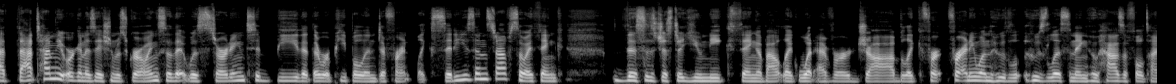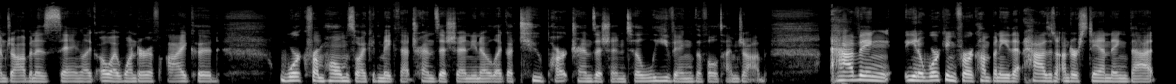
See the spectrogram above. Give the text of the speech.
at that time the organization was growing so that it was starting to be that there were people in different like cities and stuff. So i think this is just a unique thing about like whatever job like for for anyone who who's listening who has a full-time job and is saying like oh i wonder if i could work from home so I could make that transition, you know, like a two part transition to leaving the full time job. Having, you know, working for a company that has an understanding that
